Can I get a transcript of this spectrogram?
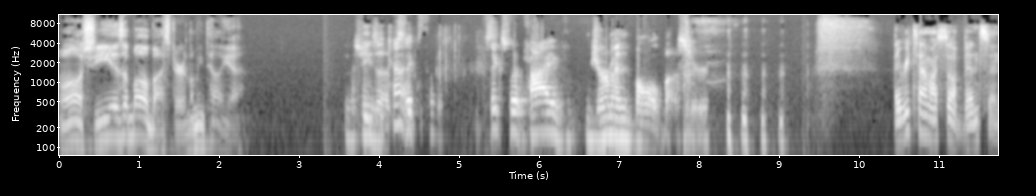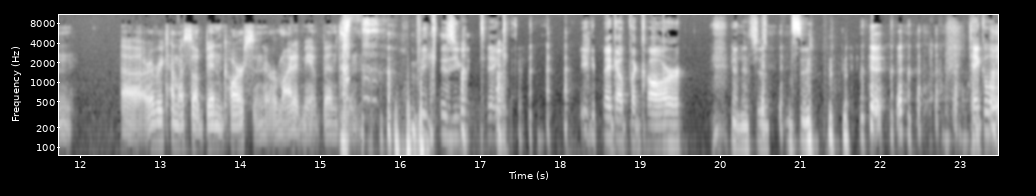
Well, she is a ball buster, let me tell you. She's a kinda- six foot, six foot five German ball buster. Every time I saw Benson, uh, or every time I saw Ben Carson, it reminded me of Benson. because you can take you can take out the car and it's just Benson. take away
